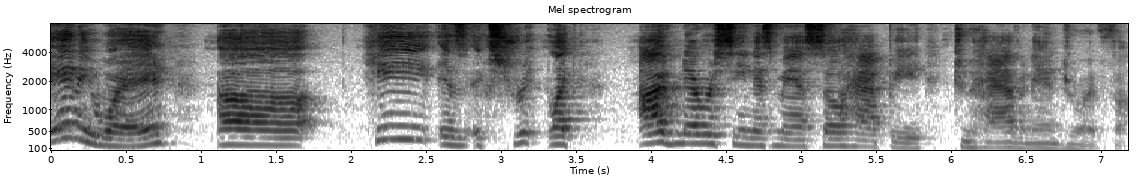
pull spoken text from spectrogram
anyway, uh he is extreme like I've never seen this man so happy to have an Android phone.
